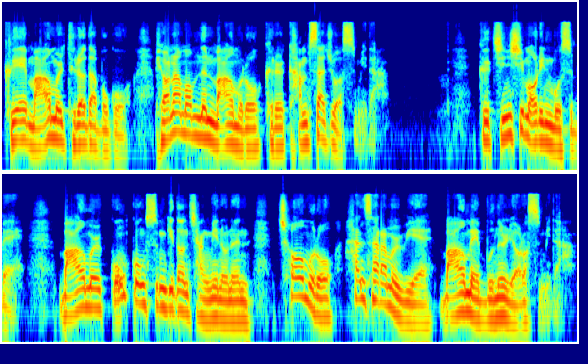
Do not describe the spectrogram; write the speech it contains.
그의 마음을 들여다보고 변함없는 마음으로 그를 감싸주었습니다. 그 진심 어린 모습에 마음을 꽁꽁 숨기던 장민호는 처음으로 한 사람을 위해 마음의 문을 열었습니다.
